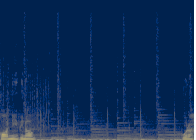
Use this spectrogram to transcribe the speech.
คอนนี่พี่น้องพูดอะ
